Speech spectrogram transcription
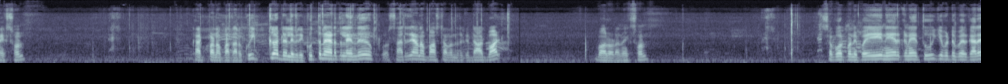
நெக்ஸ்ட் ஒன் கட் பண்ண பார்த்தாரு. குயிக்காக டெலிவரி குத்தின இடத்துலேருந்து சரியான பாஸ்ட்டாக வந்திருக்கு. டாட் பால் பாலோட நெக்ஸ்ட் ஒன் சப்போர்ட் பண்ணி போய் நேருக்கு நேர் தூக்கி விட்டு போயிருக்காரு.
